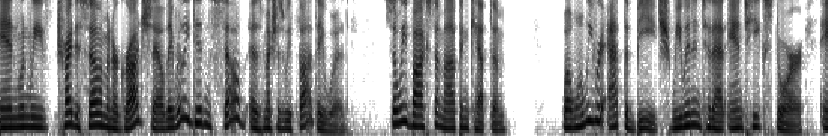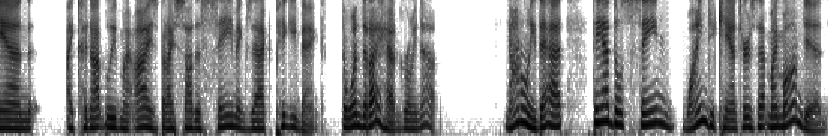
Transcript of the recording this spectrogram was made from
And when we tried to sell them in our garage sale, they really didn't sell as much as we thought they would. So we boxed them up and kept them. Well, when we were at the beach, we went into that antique store and I could not believe my eyes, but I saw the same exact piggy bank the one that I had growing up. Not only that, they had those same wine decanters that my mom did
